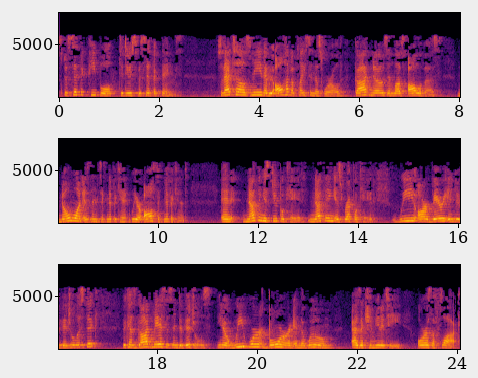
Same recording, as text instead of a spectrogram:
specific people to do specific things. So that tells me that we all have a place in this world. God knows and loves all of us. No one is insignificant. We are all significant. And nothing is duplicated. Nothing is replicated. We are very individualistic because God made us as individuals. You know, we weren't born in the womb as a community or as a flock.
